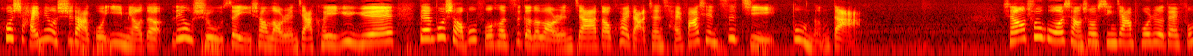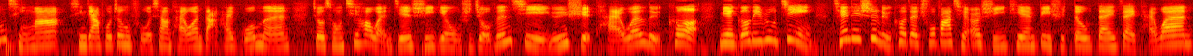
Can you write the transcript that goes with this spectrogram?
或是还没有施打过疫苗的六十五岁以上老人家可以预约。但不少不符合资格的老人家到快打站才发现自己不能打。想要出国享受新加坡热带风情吗？新加坡政府向台湾打开国门，就从七号晚间十一点五十九分起，允许台湾旅客免隔离入境，前提是旅客在出发前二十一天必须都待在台湾。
